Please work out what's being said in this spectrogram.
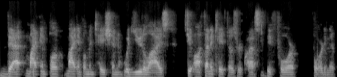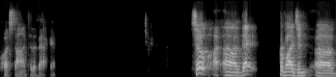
that my, impl my implementation would utilize to authenticate those requests before forwarding the request on to the backend. So uh, that provides an, uh,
